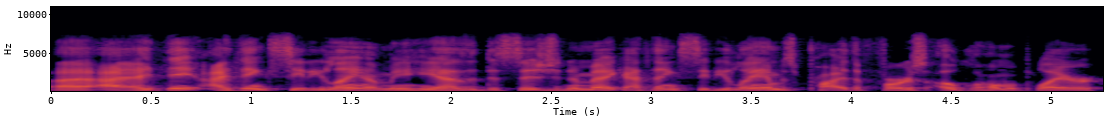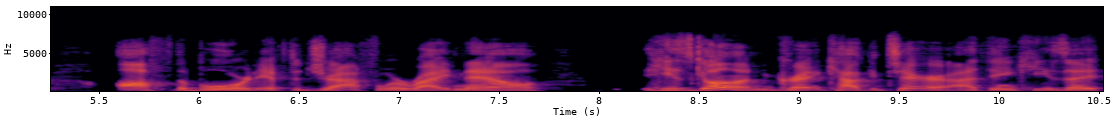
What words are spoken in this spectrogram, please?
uh, I think I think CeeDee Lamb. I mean, he has a decision to make. I think CeeDee Lamb is probably the first Oklahoma player off the board if the draft were right now. He's gone. Grant Calcaterra. I think he's a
